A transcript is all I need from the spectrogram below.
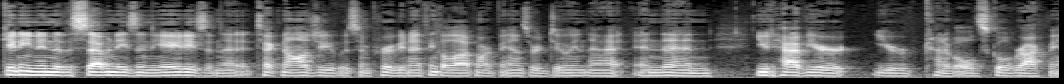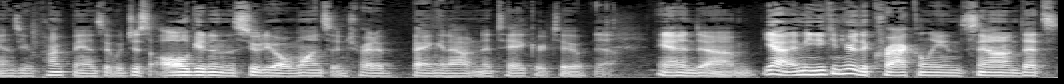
getting into the 70s and the 80s and the technology was improving i think a lot more bands were doing that and then you'd have your your kind of old school rock bands your punk bands that would just all get in the studio at once and try to bang it out in a take or two Yeah. and um, yeah, I mean, you can hear the crackling sound. That's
